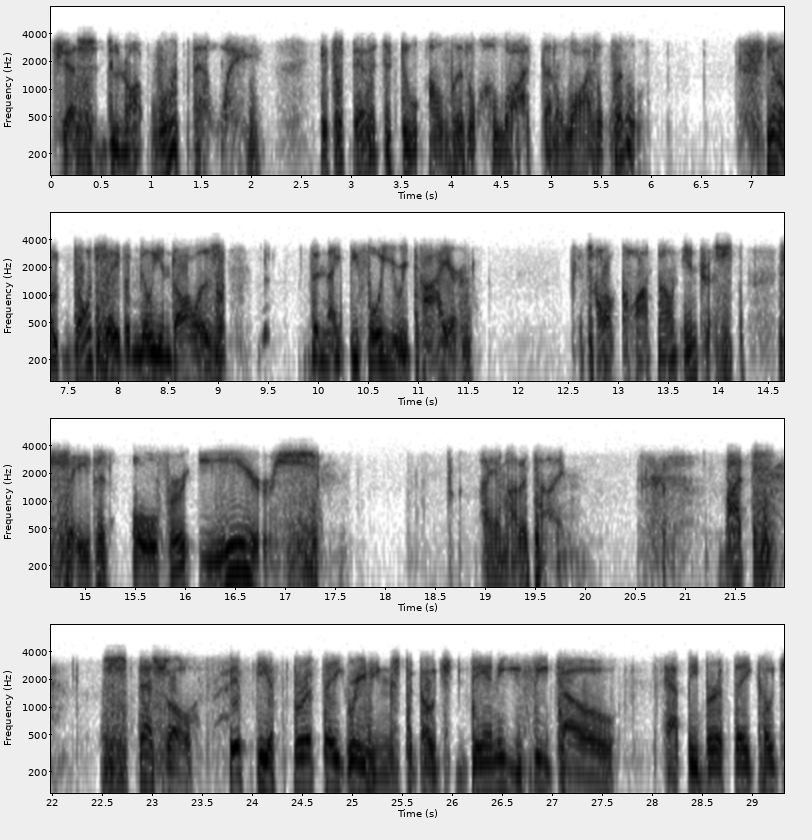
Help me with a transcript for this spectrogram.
just do not work that way. It's better to do a little a lot than a lot a little. You know, don't save a million dollars the night before you retire. It's called compound interest. Save it over years. I am out of time. But special 50th birthday greetings to Coach Danny Vito. Happy birthday, Coach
